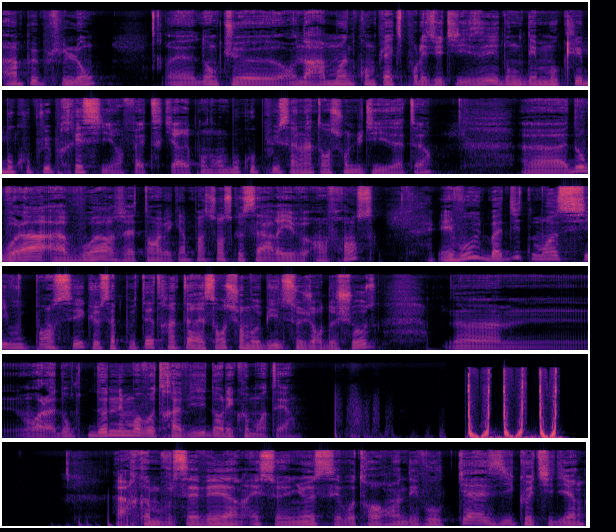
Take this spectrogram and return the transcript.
un peu plus longs euh, donc euh, on aura moins de complexes pour les utiliser et donc des mots-clés beaucoup plus précis en fait, qui répondront beaucoup plus à l'intention de l'utilisateur. Euh, donc voilà, à voir, j'attends avec impatience que ça arrive en France. Et vous, bah dites-moi si vous pensez que ça peut être intéressant sur mobile, ce genre de choses. voilà, donc donnez-moi votre avis dans les commentaires. Alors comme vous le savez, hein, SEO News, c'est votre rendez-vous quasi quotidien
